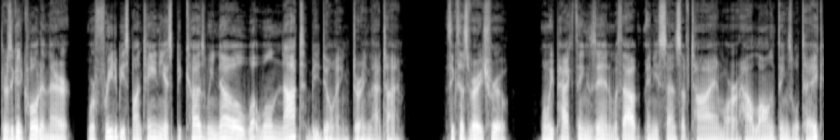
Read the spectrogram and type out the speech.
There's a good quote in there we're free to be spontaneous because we know what we'll not be doing during that time. I think that's very true. When we pack things in without any sense of time or how long things will take,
